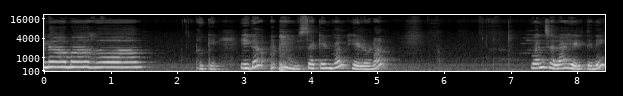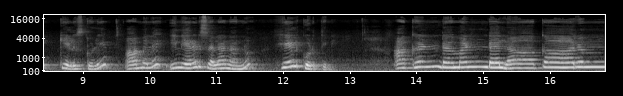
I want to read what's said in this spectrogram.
ನಮಃ ಓಕೆ ಈಗ ಸೆಕೆಂಡ್ ಒನ್ ಹೇಳೋಣ. ಒಂದು ಸಲ ಹೇಳ್ತೀನಿ, ಕೇಳಿಸ್ಕೊಳ್ಳಿ. ಆಮೇಲೆ ಇನ್ನೆರಡು ಸಲ ನಾನು ಹೇಳ್ಕೊಡ್ತೀನಿ. अखण्डमण्डलाकारं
